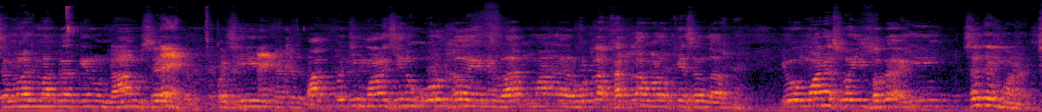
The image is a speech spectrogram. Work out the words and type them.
સમાજમાં કાંઈક એનું નામ છે પછી પછી માણસ એનો ઓળખ એની વાતમાં રોટલા ખાટલા વાળો કેશવદાસ એવો માણસ હોય એ ભગત એ સજન માણસ.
